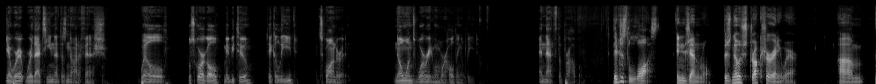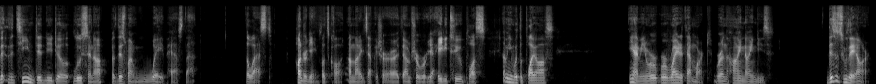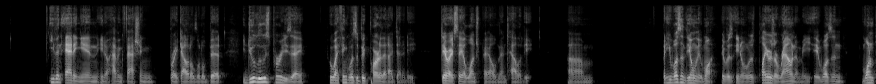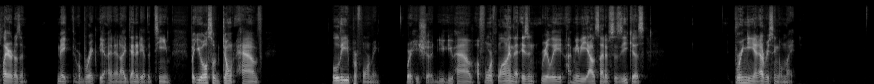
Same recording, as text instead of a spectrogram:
yeah, we're we're that team that doesn't know how to finish. We'll we'll score a goal, maybe two, take a lead, and squander it. No one's worried when we're holding a lead. And that's the problem. They're just lost in general. There's no structure anywhere. Um, the, the team did need to loosen up, but this went way past that. The last 100 games, let's call it. I'm not exactly sure. I'm sure we're, yeah, 82 plus. I mean, with the playoffs, yeah, I mean, we're, we're right at that mark. We're in the high 90s. This is who they are. Even adding in, you know, having Fasching break out a little bit, you do lose Parise, who I think was a big part of that identity. Dare I say, a lunch pail mentality. Um, but he wasn't the only one. It was, you know, it was players around him. He, it wasn't one player doesn't make or break the an, an identity of the team. But you also don't have Lee performing where he should. You you have a fourth line that isn't really uh, maybe outside of Cizikas bringing it every single night.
